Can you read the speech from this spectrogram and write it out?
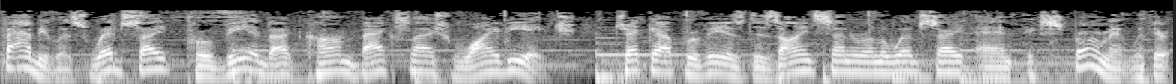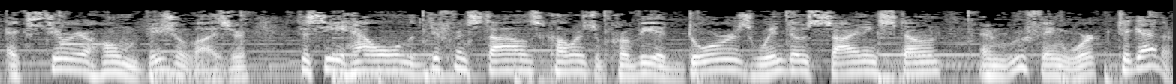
fabulous website, provia.com backslash YVH. Check out Provia's design center on the website and experiment with their exterior home visualizer to see how all the different styles, colors of Provia doors, windows, siding, stone, and roofing work together.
